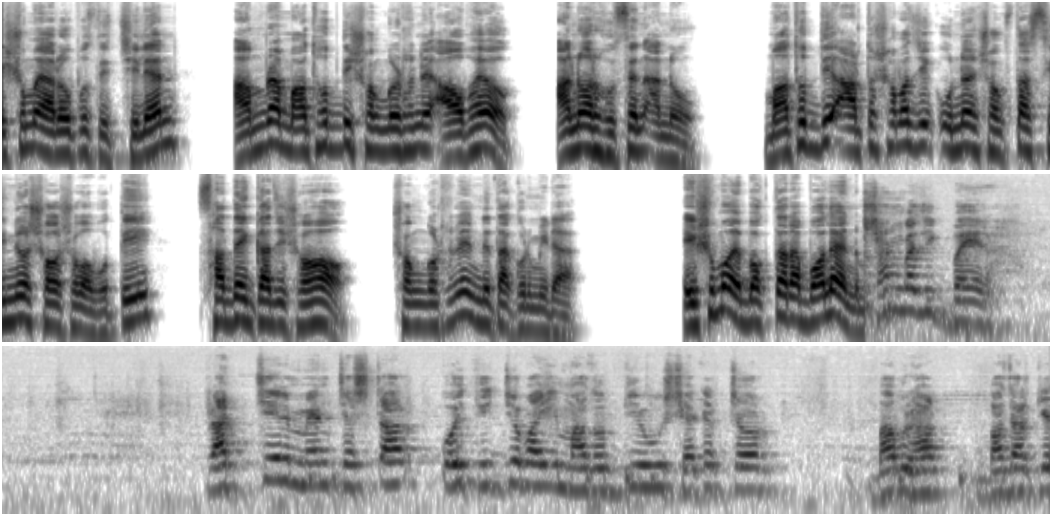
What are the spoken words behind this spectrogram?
এ সময় আরও উপস্থিত ছিলেন আমরা মাধবদী সংগঠনের আহ্বায়ক আনোয়ার হোসেন আনু, মাধবদী আর্থসামাজিক উন্নয়ন সংস্থার সিনিয়র সহসভাপতি সাদেক গাজী সহ সংগঠনের নেতাকর্মীরা। এই সময় বক্তারা বলেন, সাংবাদিক ভাইয়েরা প্রাচ্যের ম্যানচেস্টার ঐতিহ্যবাহী মাধবদীউ শেখেরচর বাবুরহাট বাজারকে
